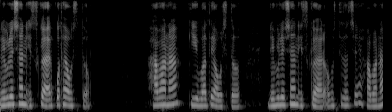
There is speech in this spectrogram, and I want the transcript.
রেভলিউশন স্কোয়ার কোথায় অবস্থিত? হাভানা কিউবাতে অবস্থিত। রেভলিউশন স্কোয়ার অবস্থিত হচ্ছে হাভানা,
